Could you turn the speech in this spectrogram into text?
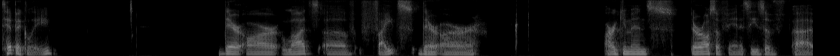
typically there are lots of fights, there are arguments, there are also fantasies of uh,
